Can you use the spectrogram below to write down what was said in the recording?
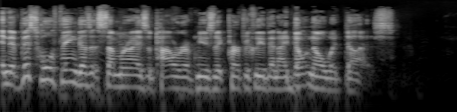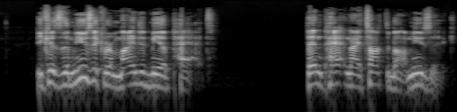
And if this whole thing doesn't summarize the power of music perfectly, then I don't know what does. Because the music reminded me of Pat. Then Pat and I talked about music.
